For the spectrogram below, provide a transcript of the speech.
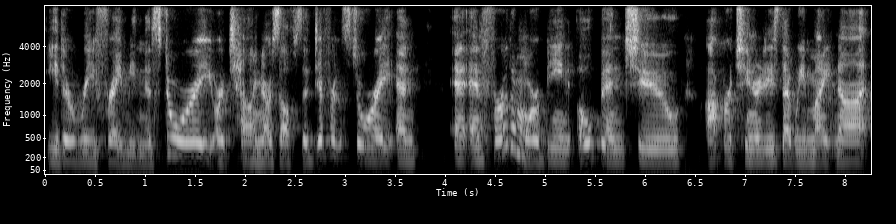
either reframing the story or telling ourselves a different story. And and, furthermore, being open to opportunities that we might not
